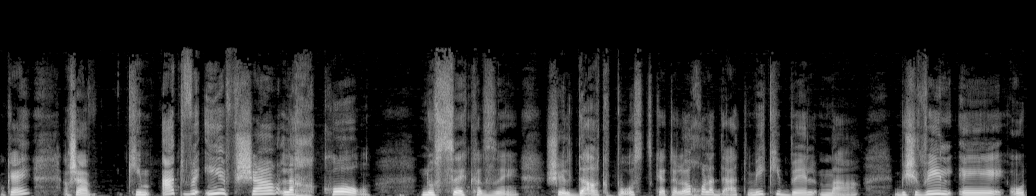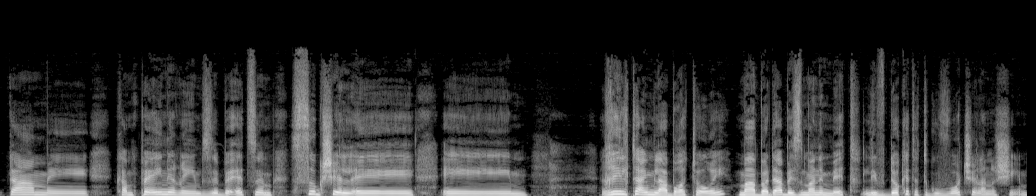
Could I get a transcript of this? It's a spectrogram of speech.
אוקיי? עכשיו, כמעט ואי אפשר לחקור נושא כזה של דארק פוסט, כי אתה לא יכול לדעת מי קיבל מה. בשביל אה, אותם אה, קמפיינרים, זה בעצם סוג של אה, אה, real time laboratory, מעבדה בזמן אמת, לבדוק את התגובות של אנשים,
